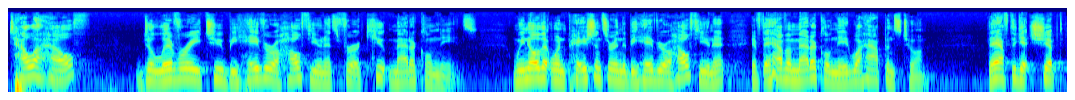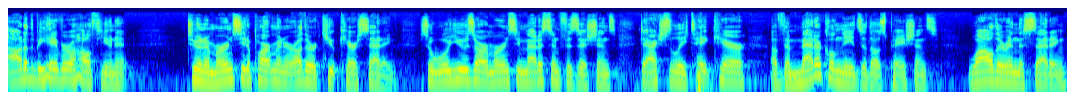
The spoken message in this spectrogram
telehealth, delivery to behavioral health units for acute medical needs. We know that when patients are in the behavioral health unit, if they have a medical need, what happens to them? They have to get shipped out of the behavioral health unit to an emergency department or other acute care setting. So we'll use our emergency medicine physicians to actually take care of the medical needs of those patients while they're in the setting.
